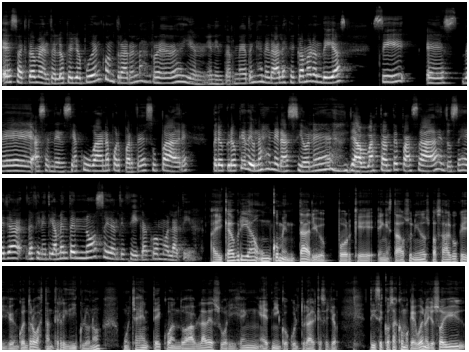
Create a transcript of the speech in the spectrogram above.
Exactamente, lo que yo pude encontrar en las redes y en, en internet en general es que Cameron Díaz sí es de ascendencia cubana por parte de su padre, pero creo que de unas generaciones ya bastante pasadas, entonces ella definitivamente no se identifica como latina. Ahí cabría un comentario, porque en Estados Unidos pasa algo que yo encuentro bastante ridículo, ¿no? Mucha gente cuando habla de su origen étnico, cultural, qué sé yo, dice cosas como que, bueno, yo soy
